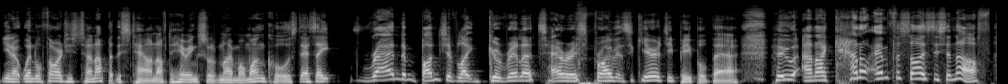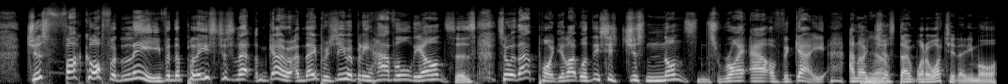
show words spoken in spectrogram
you know when authorities turn up at this town after hearing sort of nine one one calls, there's a random bunch of like guerrilla terrorist private security people there who, and I cannot emphasize this enough, just fuck off and leave, and the police just let them go, and they presumably have all the answers. So at that point, you're like, well, this is just nonsense right out of the gate, and I yeah. just don't want to watch it anymore.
